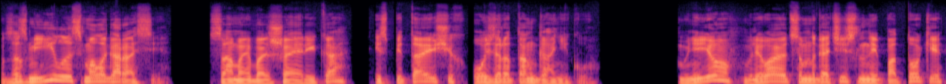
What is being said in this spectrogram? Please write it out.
зазмеилась Малагараси, самая большая река из питающих озеро Танганику. В нее вливаются многочисленные потоки,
